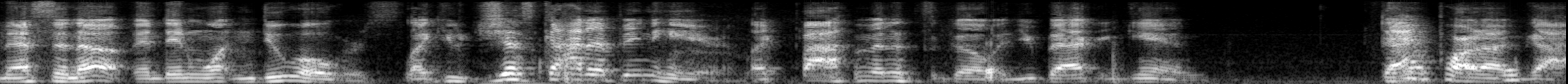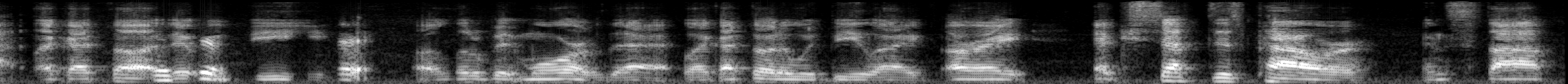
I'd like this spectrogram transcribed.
messing up and then wanting do overs. Like you just got up in here like five minutes ago, and you back again." That part I got. Like I thought it true. would be Right. a little bit more of that. Like I thought it would be like, all right, accept this power and stop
